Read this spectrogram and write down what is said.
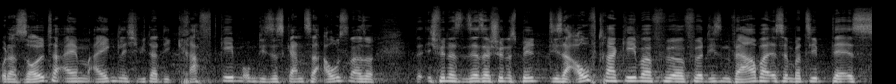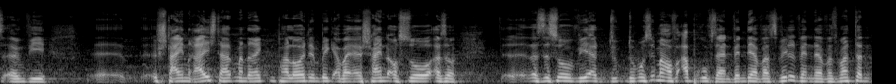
oder sollte einem eigentlich wieder die Kraft geben, um dieses ganze Außen. Also ich finde das ein sehr, sehr schönes Bild. Dieser Auftraggeber für, für diesen Werber ist im Prinzip, der ist irgendwie steinreich, da hat man direkt ein paar Leute im Blick, aber er scheint auch so, also äh, das ist so wie, du, du, musst immer auf Abruf sein. Wenn der was will, wenn der was macht, dann,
